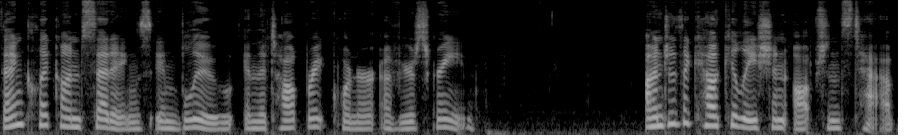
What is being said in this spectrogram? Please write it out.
then click on Settings in blue in the top right corner of your screen. Under the Calculation Options tab,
